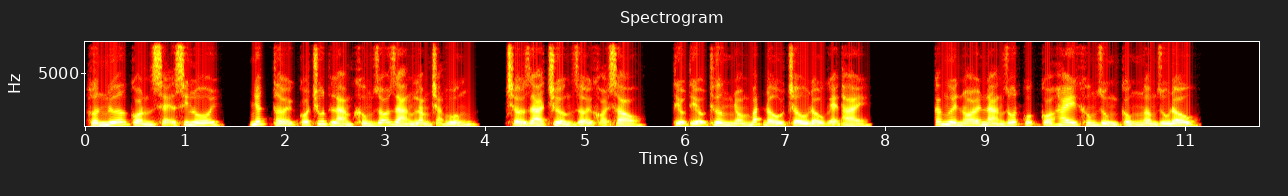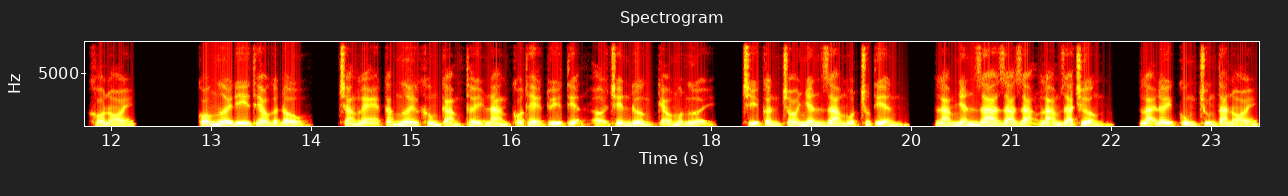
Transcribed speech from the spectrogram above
hơn nữa còn sẽ xin lỗi, nhất thời có chút làm không rõ ràng lắm chẳng huống, chờ gia trưởng rời khỏi sau, tiểu tiểu thương nhóm bắt đầu trâu đầu ghé thai. Các ngươi nói nàng rốt cuộc có hay không dùng cống ngầm du đâu? Khó nói. Có người đi theo gật đầu, chẳng lẽ các ngươi không cảm thấy nàng có thể tùy tiện ở trên đường kéo một người, chỉ cần cho nhân ra một chút tiền, làm nhân ra giả dạng làm gia trưởng, lại đây cùng chúng ta nói,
